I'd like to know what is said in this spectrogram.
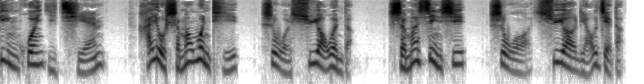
订婚以前，还有什么问题是我需要问的？什么信息是我需要了解的？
